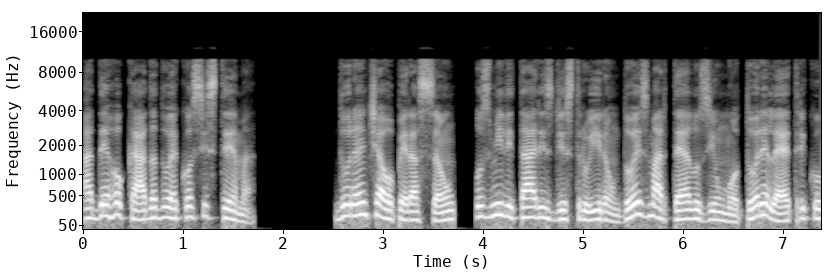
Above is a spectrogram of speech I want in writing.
a derrocada do ecossistema. Durante a operação, os militares destruíram dois martelos e um motor elétrico,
